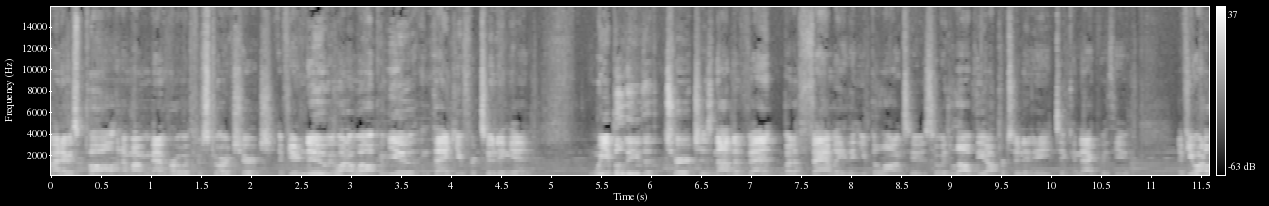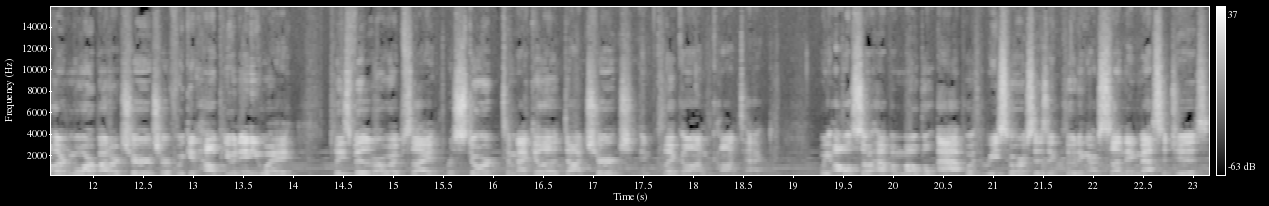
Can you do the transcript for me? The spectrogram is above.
my name is Paul, and I'm a member with Restored Church. If you're new, we want to welcome you and thank you for tuning in. We believe that the church is not an event, but a family that you belong to, so we'd love the opportunity to connect with you. If you want to learn more about our church or if we can help you in any way, please visit our website, restoredtemecula.church, and click on Contact. We also have a mobile app with resources, including our Sunday messages,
